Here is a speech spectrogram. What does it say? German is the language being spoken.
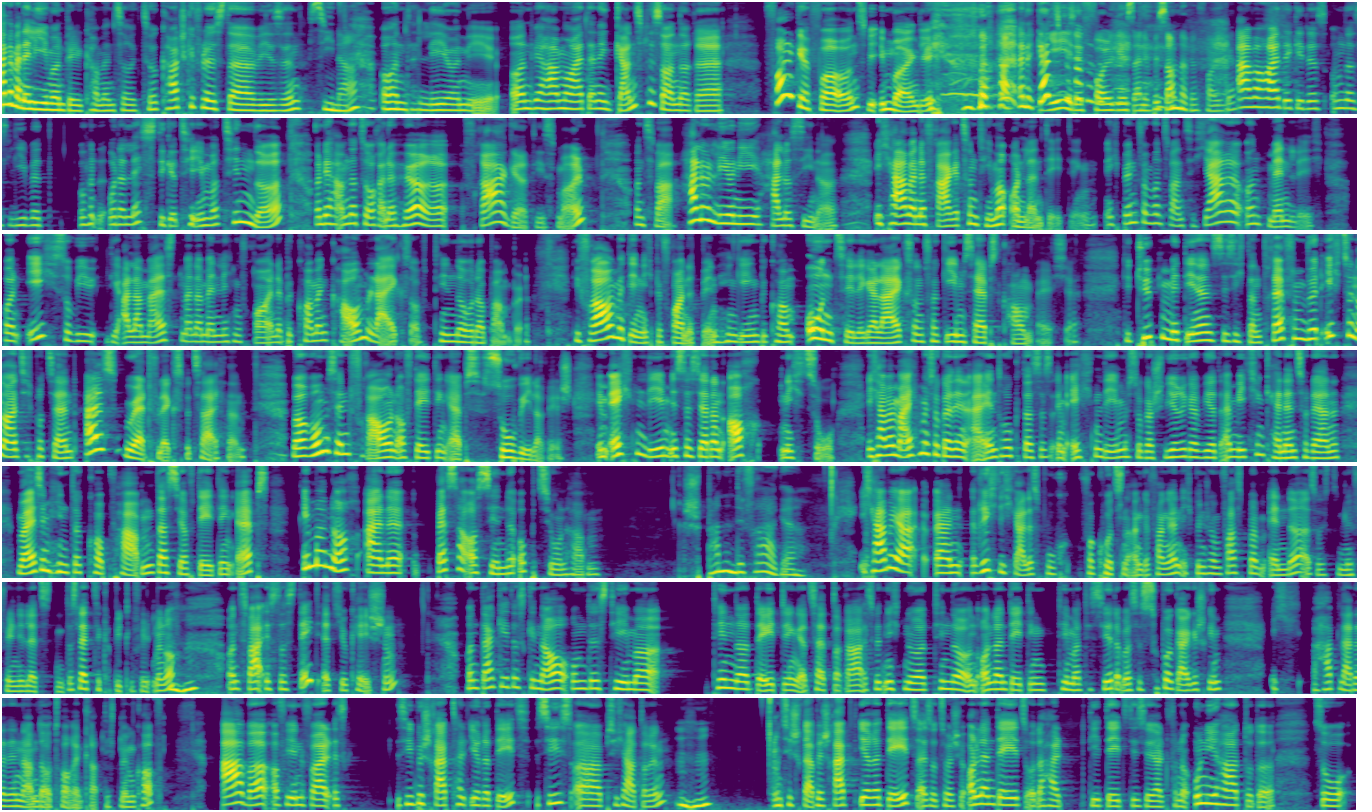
Hallo meine Lieben und willkommen zurück zu Couchgeflüster. Wir sind Sina und Leonie und wir haben heute eine ganz besondere Folge vor uns, wie immer eigentlich. eine ganz Jede Folge ist eine besondere Folge. Aber heute geht es um das liebe oder lästige Thema Tinder. Und wir haben dazu auch eine Hörerfrage diesmal. Und zwar, hallo Leonie, hallo Sina. Ich habe eine Frage zum Thema Online-Dating. Ich bin 25 Jahre und männlich und ich sowie die allermeisten meiner männlichen Freunde bekommen kaum Likes auf Tinder oder Bumble. Die Frauen, mit denen ich befreundet bin, hingegen bekommen unzählige Likes und vergeben selbst kaum welche. Die Typen, mit denen sie sich dann treffen, würde ich zu 90 Prozent als Red Flags bezeichnen. Warum sind Frauen auf Dating-Apps so wählerisch? Im echten Leben ist es ja dann auch nicht so. Ich habe manchmal sogar den Eindruck, dass es im echten Leben sogar schwieriger wird, ein Mädchen kennenzulernen, weil sie im Hinterkopf haben, dass sie auf Dating-Apps immer noch eine besser aussehende Option haben. Spannende Frage. Ich habe ja ein richtig geiles Buch vor kurzem angefangen. Ich bin schon fast beim Ende, also mir fehlen die letzten, das letzte Kapitel fehlt mir noch. Mhm. Und zwar ist das Date Education. Und da geht es genau um das Thema Tinder, Dating etc. Es wird nicht nur Tinder und Online-Dating thematisiert, aber es ist super geil geschrieben. Ich habe leider den Namen der Autorin gerade nicht mehr im Kopf. Aber auf jeden Fall, es, sie beschreibt halt ihre Dates. Sie ist äh, Psychiaterin. Mhm. Und sie beschreibt ihre Dates, also zum Beispiel Online-Dates oder halt die Dates, die sie halt von der Uni hat oder so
